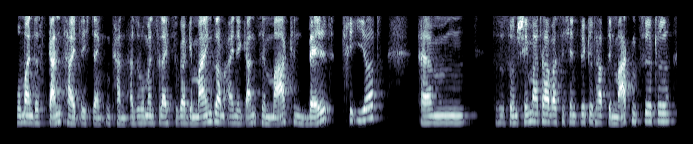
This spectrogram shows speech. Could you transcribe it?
wo man das ganzheitlich denken kann. Also wo man vielleicht sogar gemeinsam eine ganze Markenwelt kreiert. Ähm, das ist so ein Schemata, was ich entwickelt habe, den Markenzirkel,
